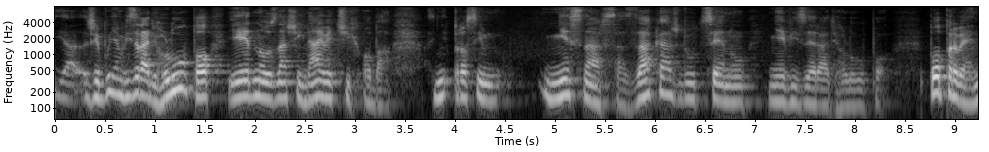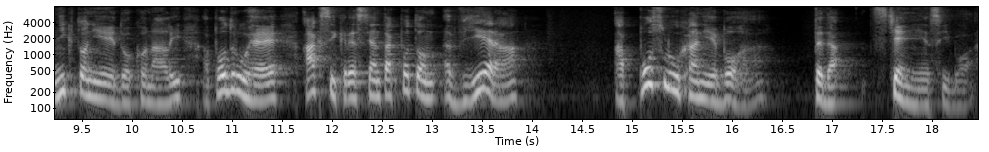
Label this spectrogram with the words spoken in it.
ja, že budem vyzerať hlúpo, je jednou z našich najväčších obav. Prosím, nesnáš sa za každú cenu nevyzerať hlúpo. Poprvé, nikto nie je dokonalý a po druhé, ak si kresťan, tak potom viera a poslúchanie Boha, teda ctenie si Boha,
